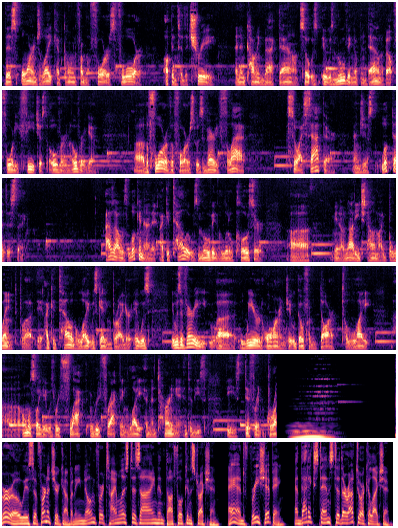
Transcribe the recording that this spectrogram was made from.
this orange light kept going from the forest floor up into the tree and then coming back down. So it was it was moving up and down about 40 feet just over and over again. Uh, the floor of the forest was very flat, so I sat there and just looked at this thing. As I was looking at it, I could tell it was moving a little closer. Uh, you know, not each time I blinked, but it, I could tell the light was getting brighter. It was it was a very uh, weird orange. It would go from dark to light, uh, almost like it was reflect, refracting light and then turning it into these these different bright. Burrow is a furniture company known for timeless design and thoughtful construction and free shipping, and that extends to their outdoor collection.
